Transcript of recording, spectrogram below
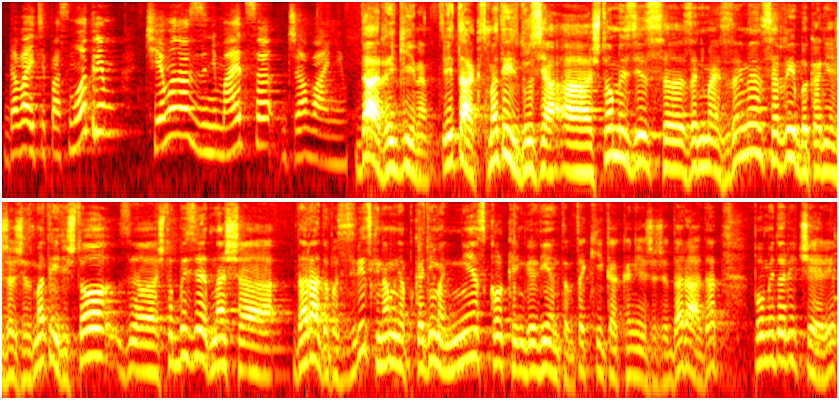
Давайте посмотрим, чем у нас занимается Джованни? Да, Регина. Итак, смотрите, друзья, а что мы здесь э, занимаемся? Занимаемся рыбой, конечно же. Смотрите, что, э, чтобы сделать наша дорадо по-сицилийски, нам необходимо несколько ингредиентов, такие как, конечно же, дорадо, помидоры черри,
